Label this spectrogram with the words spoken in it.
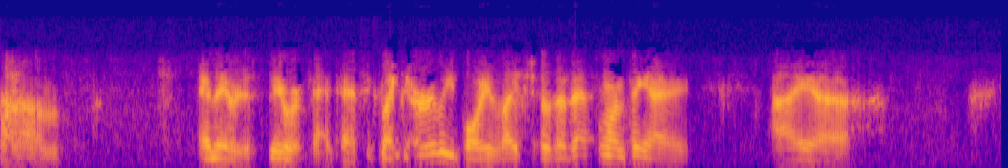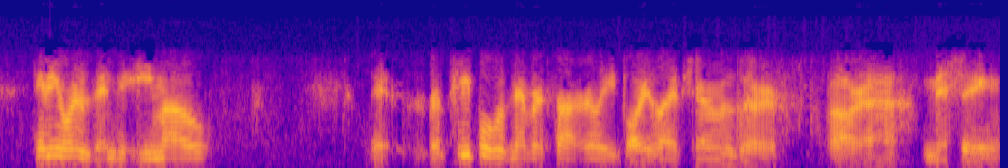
um, and they were just they were fantastic. Like early Boys Life shows. That's one thing I I uh, anyone who's into emo, the, people who've never saw early Boys Life shows are are uh, missing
